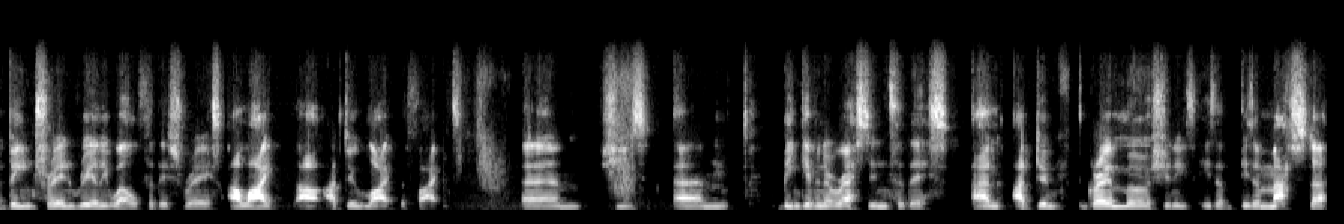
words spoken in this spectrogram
been trained really well for this race. I like, I, I do like the fact um, she's um, been given a rest into this, and I do. Graham Motion is is a is a master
